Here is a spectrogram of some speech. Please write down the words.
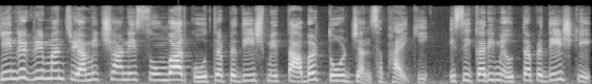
केंद्रीय गृह मंत्री अमित शाह ने सोमवार को उत्तर प्रदेश में ताबड़तोड़ जनसभाएँ की। इसी कड़ी में उत्तर प्रदेश के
